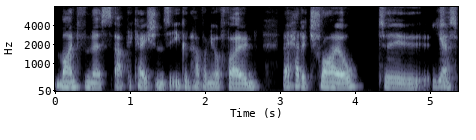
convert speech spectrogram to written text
mindfulness applications that you can have on your phone. They had a trial to, yeah. to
